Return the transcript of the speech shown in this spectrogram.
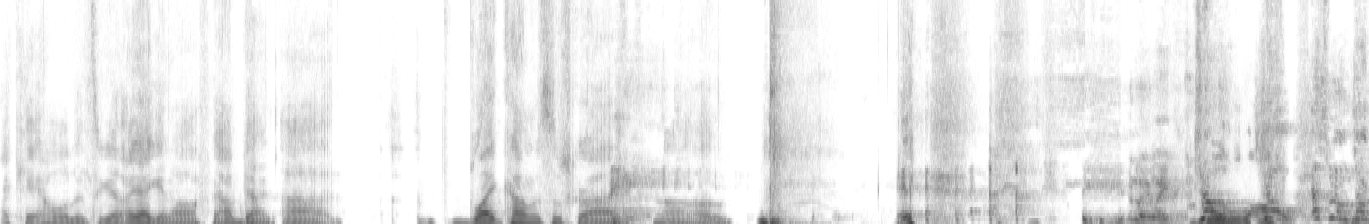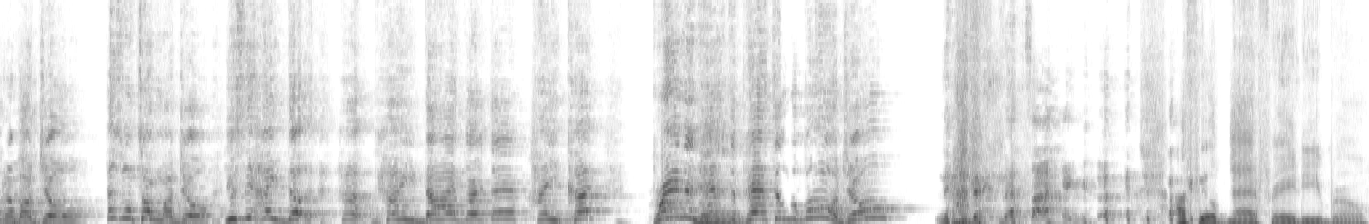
I can't hold it together. I gotta get off. I'm done. Uh, like, comment, subscribe. Uh, Wait, wait, Joe, Joe, that's what I'm talking about, Joe. That's what I'm talking about, Joe. You see how he do- how, how he died right there? How he cut? Brandon has to pass him the ball, Joe. that's how it goes. I feel bad for AD, bro.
